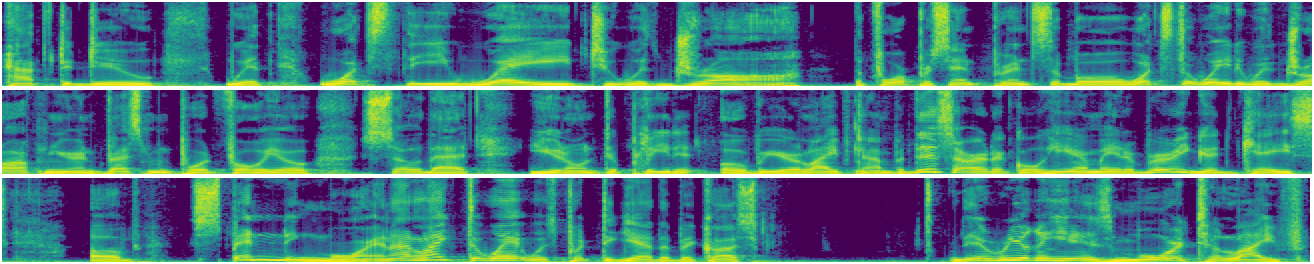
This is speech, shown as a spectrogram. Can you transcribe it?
have to do with what's the way to withdraw the 4% principle? What's the way to withdraw from your investment portfolio so that you don't deplete it over your lifetime? But this article here made a very good case of spending more. And I like the way it was put together because there really is more to life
